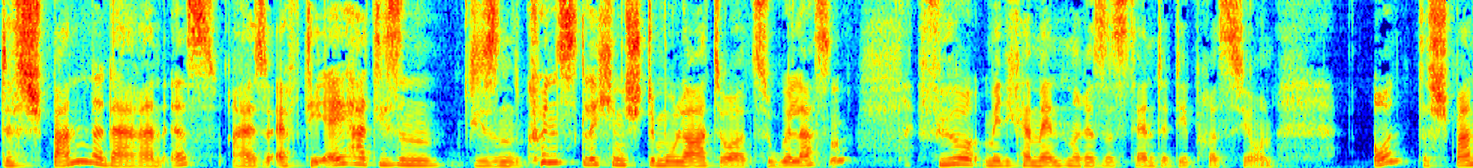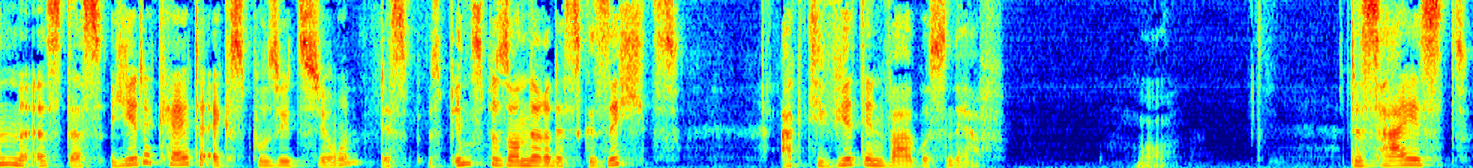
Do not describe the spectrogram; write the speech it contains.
das Spannende daran ist, also FDA hat diesen, diesen künstlichen Stimulator zugelassen für medikamentenresistente Depression. Und das Spannende ist, dass jede Kälteexposition, des, insbesondere des Gesichts, aktiviert den Vagusnerv. Wow. Das heißt,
